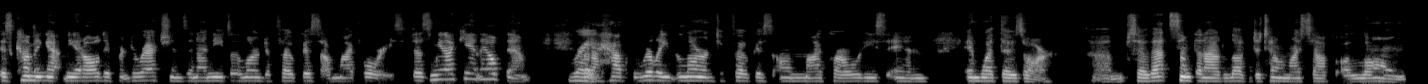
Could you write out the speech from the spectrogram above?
is coming at me at all different directions, and I need to learn to focus on my priorities. It doesn't mean I can't help them, Right. but I have to really learn to focus on my priorities and and what those are. Um, so that's something I'd love to tell myself a long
